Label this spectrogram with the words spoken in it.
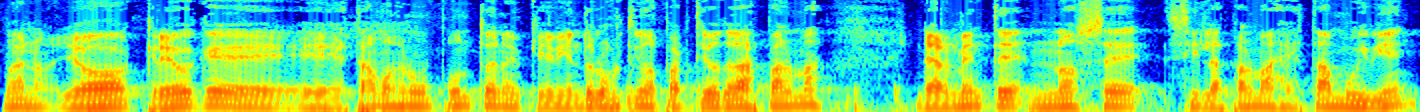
Bueno, yo creo que eh, estamos en un punto en el que viendo los últimos partidos de Las Palmas, realmente no sé si Las Palmas está muy bien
